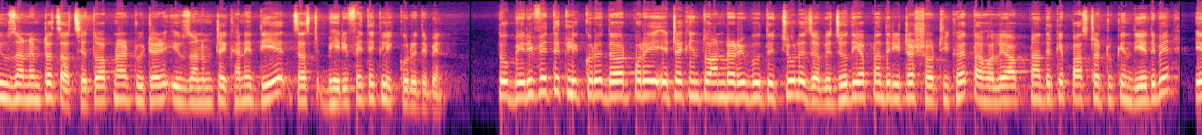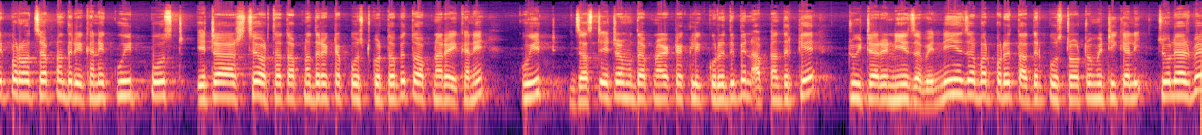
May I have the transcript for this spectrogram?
ইউজার নেমটা চাচ্ছে। তো আপনারা টুইটারের ইউজার নেমটা এখানে দিয়ে জাস্ট ভেরিফাইতে ক্লিক করে দেবেন। তো ভেরিফাইতে ক্লিক করে দেওয়ার পরে এটা কিন্তু আন্ডার রিভিউতে চলে যাবে। যদি আপনাদের এটা সঠিক হয়, তাহলে আপনাদেরকে পাঁচটা টোকেন দিয়ে দেবে। এরপর হচ্ছে আপনাদের এখানে কুইট পোস্ট এটা আসছে। অর্থাৎ আপনাদের একটা পোস্ট করতে হবে। তো আপনারা এখানে কুইট জাস্ট এটার মধ্যে আপনারা একটা ক্লিক করে দিবেন। আপনাদেরকে টুইটারে নিয়ে যাবে। নিয়ে যাবার পরে তাদের পোস্ট অটোমেটিক্যালি চলে আসবে।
